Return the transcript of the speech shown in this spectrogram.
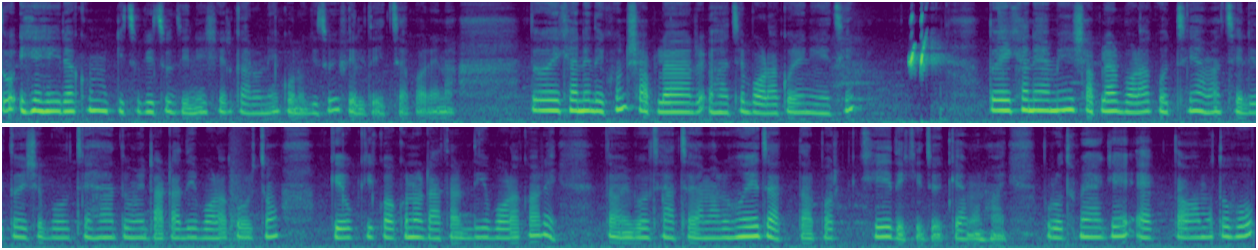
তো এইরকম কিছু কিছু জিনিসের কারণে কোনো কিছুই ফেলতে ইচ্ছা করে না। তো এখানে দেখুন, শাপলার, হচ্ছে বড়া করে নিয়েছি। তো এখানে আমি শাপলার বড়া করছি। আমার ছেলে তো এসে বলছে হ্যাঁ তুমি ডাটা দিয়ে বড়া করছ। কেউ কি কখনো ডাটা দিয়ে বড়া করে? তো আমি বলছি আচ্ছা আমার হয়ে যাক। তারপর খেয়ে দেখি যে কেমন হয়। প্রথমে আগে এক তাওয়া মতো হোক।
